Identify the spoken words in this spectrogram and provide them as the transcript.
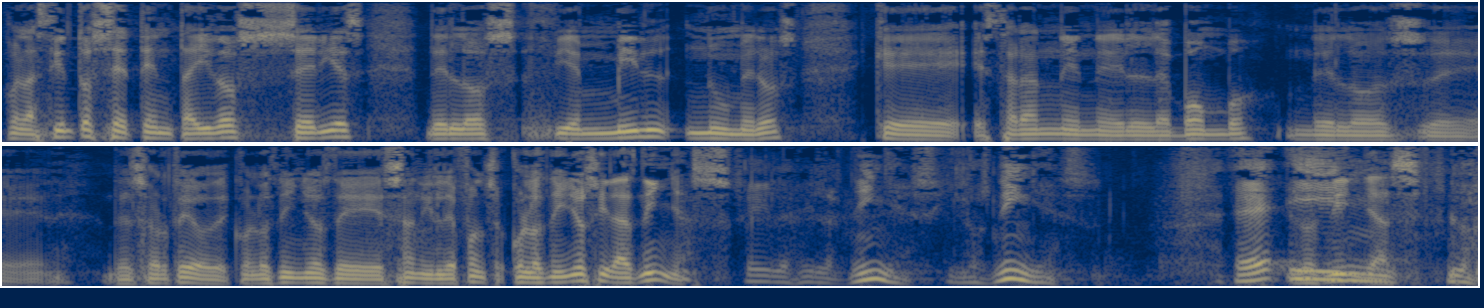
con las 172 series de los 100.000 números que estarán en el bombo de los eh, del sorteo de, con los niños de San Ildefonso, con los niños y las niñas. Sí, y las niñas, y los niñes. ¿Eh? Los y, ninjas. los-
